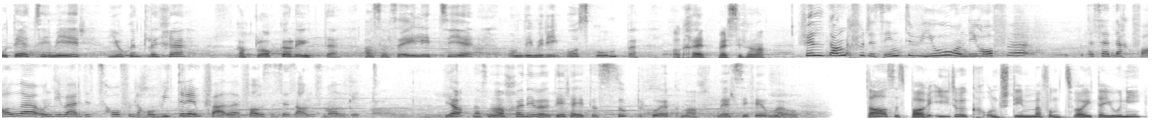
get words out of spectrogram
Und dort sind wir Jugendliche Glocken läuten, also Seile ziehen und im Rhythmus gumpen. Okay, merci vielmals. Vielen Dank für das Interview und ich hoffe, es hat euch gefallen und ich werde es hoffentlich auch weiterempfehlen, falls es ein anderes Mal gibt. Ja, das mache ich, weil ihr habt das super gut gemacht. Merci vielmals. Das ein paar Eindrücke und Stimmen vom 2. Juni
